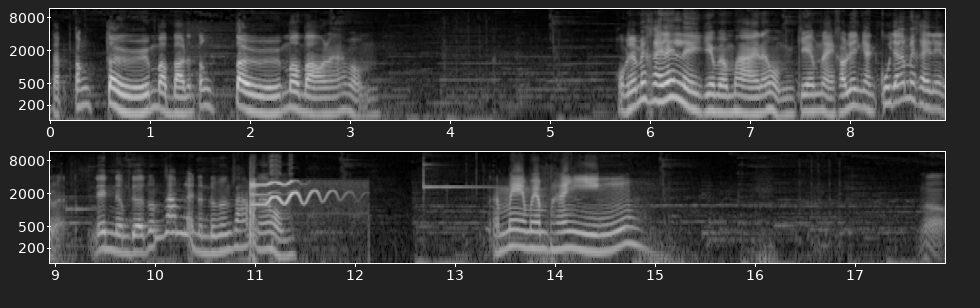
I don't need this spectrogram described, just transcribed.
แต่ต้องเติมเบาๆแล้วต้องเติมเบาๆนะครับผม ผมยังไม่เคยเล่นเลยเกมแวมไพร์นะผมเกมไหนเขาเล่นกันกูยังไม่เคยเล่นว่ะเล่นเดิมๆซ้ำๆเลยเดิมๆซ้ำๆนะผมอะแม่แวมไพร์หญิงเอ่อ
